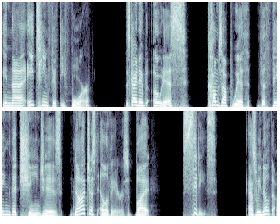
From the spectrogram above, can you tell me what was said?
in uh, 1854, this guy named Otis comes up with the thing that changes not just elevators, but cities as we know them.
